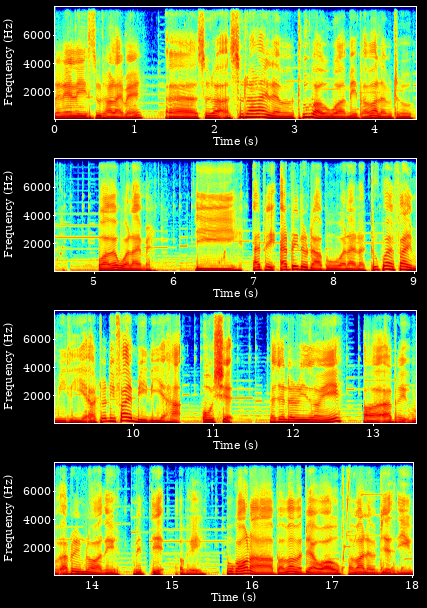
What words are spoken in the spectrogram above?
နည်းနည်းလေးစုထားလိုက်မယ်အဲစုထားစုထားလိုက်လည်းမထူးပါဘူးကွာမင်းဘာမှလည်းမထူးဟိုပဲဝယ်လိုက်မယ်ဒီ update update လုပ်တာပို့ဝယ်လိုက်လား2.5 million 25 million ဟာ oh shit legendary ဆိုရင် အာ update update မလုပ်ရသေး mythic okay ပိုကောင်းတာဘာမှမပြတ်ပါဘူးဘာမှလည်းမပြတ်စီဘူး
